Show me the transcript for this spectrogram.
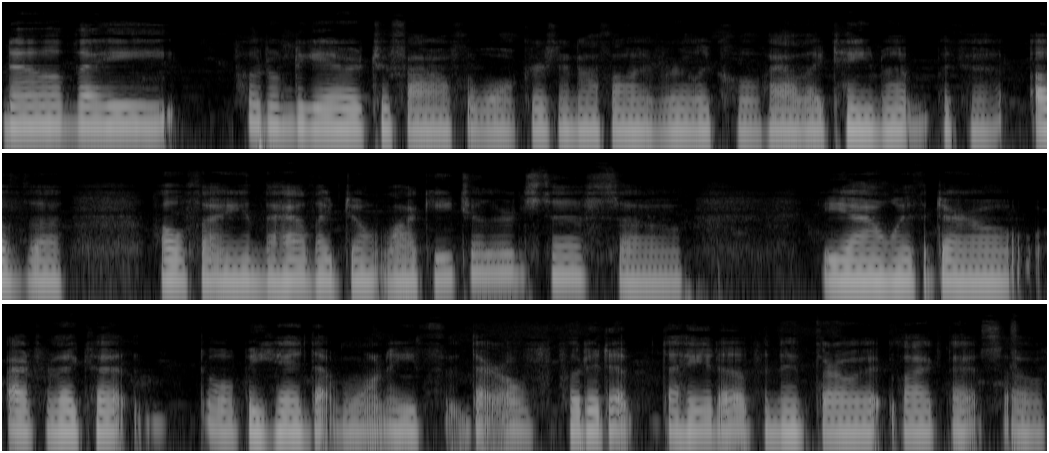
now they put them together to fight off the Walkers, and I thought it was really cool how they teamed up because of the whole thing and the, how they don't like each other and stuff. So, yeah, I'm with Daryl after they cut or behead that one. He Daryl put it up the head up and then throw it like that. So,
